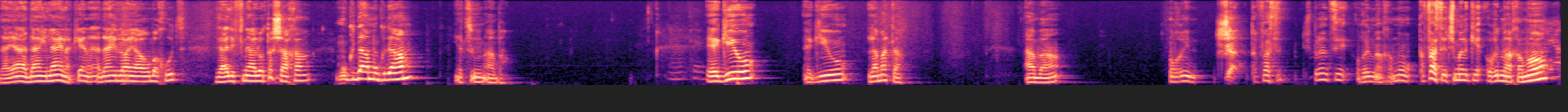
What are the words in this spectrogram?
זה היה עדיין לילה, כן, עדיין לא היה אור בחוץ, זה היה לפני עלות השחר, מוקדם מוקדם, יצאו עם אבא. הגיעו, הגיעו למטע. אבא הוריד, ש... תפס את שפרינצי, הוריד מהחמור, תפס את שמלקה, הוריד מהחמור. היה.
